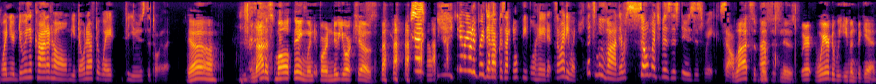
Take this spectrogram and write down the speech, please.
When you're doing a con at home, you don't have to wait to use the toilet. Yeah. Not a small thing when for New York shows. You know, I only bring that up because I know people hate it. So anyway, let's move on. There was so much business news this week. So, Lots of Uh. business news. Where where do we even begin?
